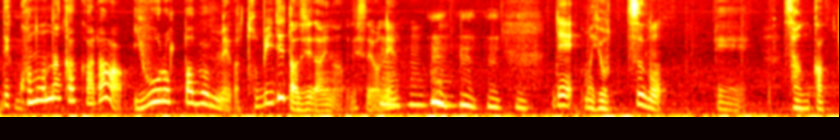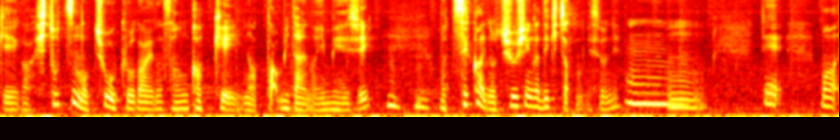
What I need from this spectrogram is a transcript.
でこの中からヨーロッパ文明が飛び出た時代なんですよね。で、まあ、4つの、えー三角形が1つの超巨大な三角形になったみたいなイメージ、うんうん。まあ、世界の中心ができちゃったんですよね。ううん。んで、まあ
